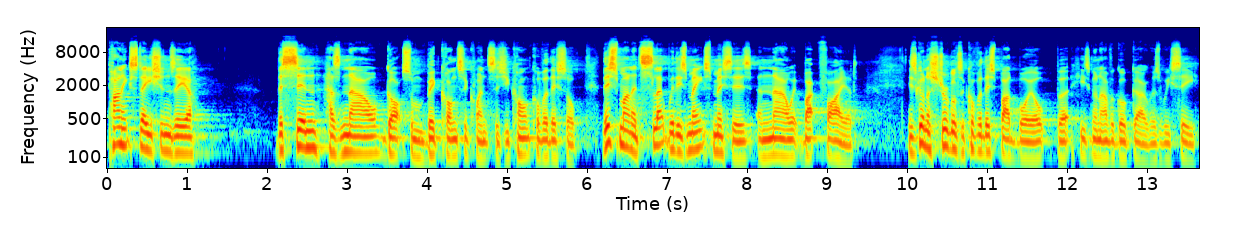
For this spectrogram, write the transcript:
panic stations here. The sin has now got some big consequences. You can't cover this up. This man had slept with his mate's missus, and now it backfired. He's going to struggle to cover this bad boy up, but he's going to have a good go, as we see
